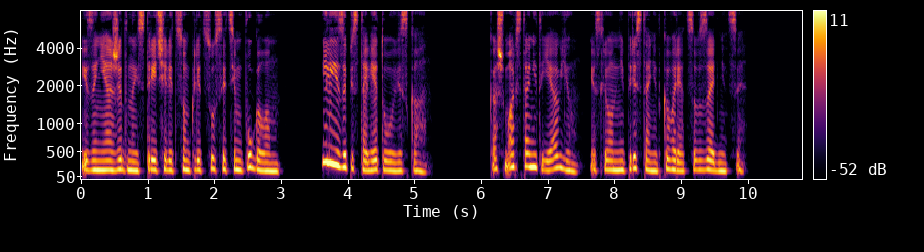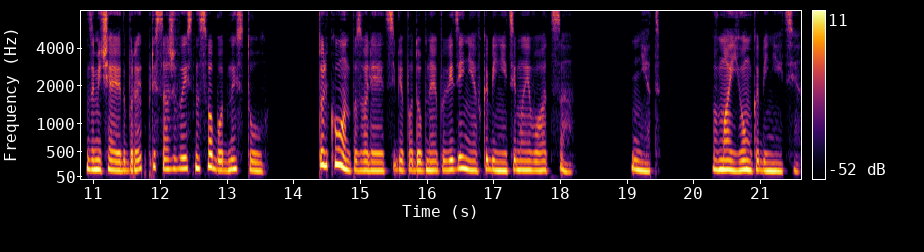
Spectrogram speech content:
из-за неожиданной встречи лицом к лицу с этим пугалом или из-за пистолета у виска. Кошмар станет явью, если он не перестанет ковыряться в заднице. Замечает Брэд, присаживаясь на свободный стул. Только он позволяет себе подобное поведение в кабинете моего отца. Нет, в моем кабинете.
